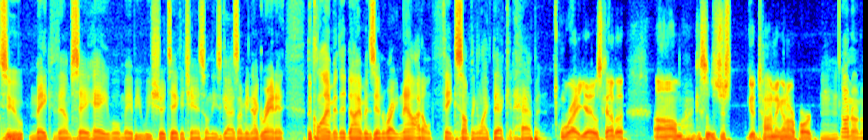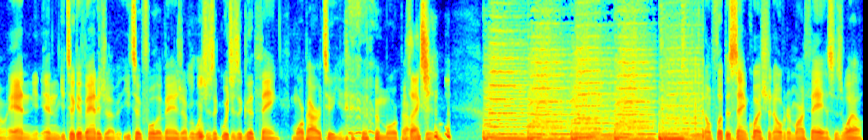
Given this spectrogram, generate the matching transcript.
to make them say, "Hey, well, maybe we should take a chance on these guys." I mean, now granted, the climate that Diamond's in right now, I don't think something like that could happen. Right. Yeah. It was kind of a, um, I guess it was just good timing on our part. hmm Oh no, no, and and you took advantage of it. You took full advantage of it, which is a, which is a good thing. More power to you. More power. Thanks. To you. Don't flip the same question over to Martheus as well.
